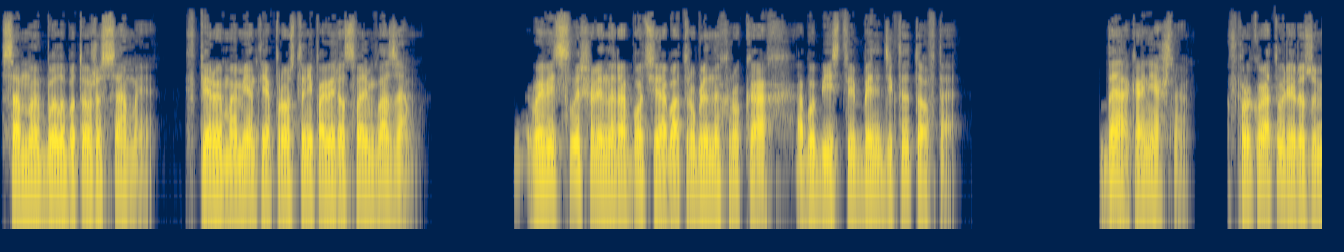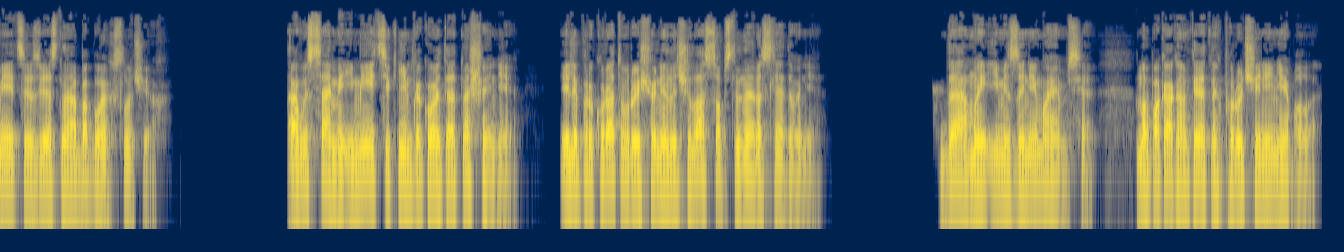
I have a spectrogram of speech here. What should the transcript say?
Со мной было бы то же самое. В первый момент я просто не поверил своим глазам. Вы ведь слышали на работе об отрубленных руках, об убийстве Бенедикта Тофта? Да, конечно. В прокуратуре, разумеется, известно об обоих случаях. А вы сами имеете к ним какое-то отношение? Или прокуратура еще не начала собственное расследование? Да, мы ими занимаемся, но пока конкретных поручений не было.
